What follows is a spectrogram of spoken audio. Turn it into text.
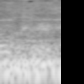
Okay.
